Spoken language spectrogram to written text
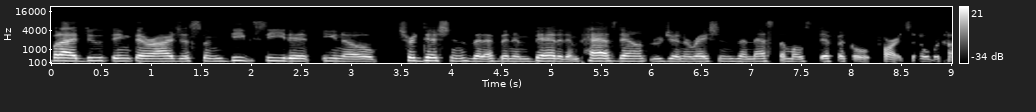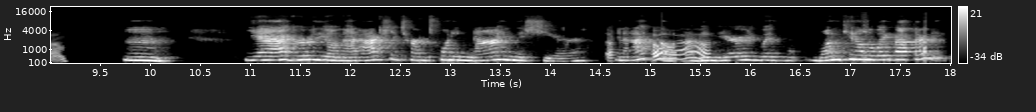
But I do think there are just some deep seated, you know, traditions that have been embedded and passed down through generations, and that's the most difficult part to overcome. Mm. Yeah, I agree with you on that. I actually turned 29 this year, uh, and I oh, thought oh, wow. I'd be married with one kid on the way about 30.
